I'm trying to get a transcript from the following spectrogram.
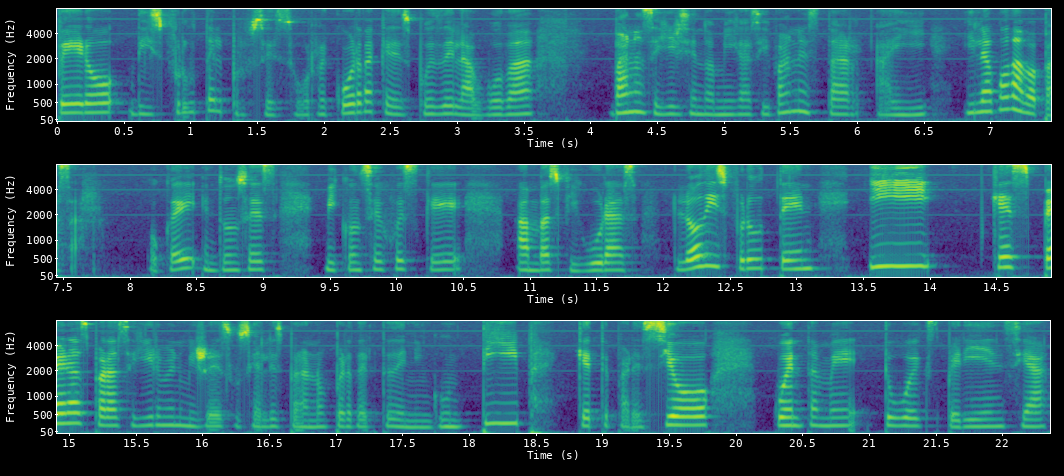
pero disfruta el proceso. Recuerda que después de la boda van a seguir siendo amigas y van a estar ahí y la boda va a pasar, ¿ok? Entonces mi consejo es que ambas figuras lo disfruten y ¿Qué esperas para seguirme en mis redes sociales para no perderte de ningún tip? ¿Qué te pareció? Cuéntame tu experiencia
